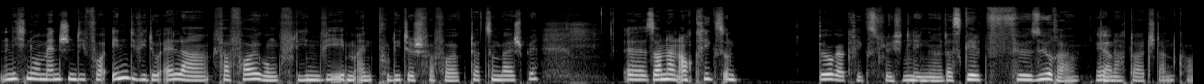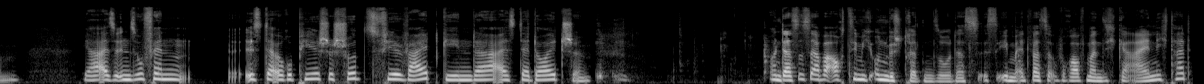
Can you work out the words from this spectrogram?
nicht nur Menschen, die vor individueller Verfolgung fliehen, wie eben ein politisch Verfolgter zum Beispiel, äh, sondern auch Kriegs- und Bürgerkriegsflüchtlinge. Das gilt für Syrer, die Ja. nach Deutschland kommen. Ja, also insofern ist der europäische Schutz viel weitgehender als der deutsche. Und das ist aber auch ziemlich unbestritten so. Das ist eben etwas, worauf man sich geeinigt hat.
